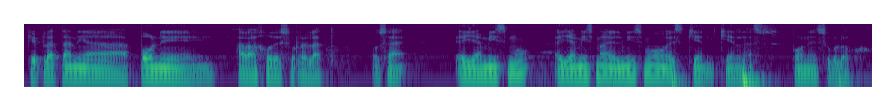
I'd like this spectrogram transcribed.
que Platania pone abajo de su relato. O sea, ella mismo, ella misma, él mismo es quien, quien las pone en su blog.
